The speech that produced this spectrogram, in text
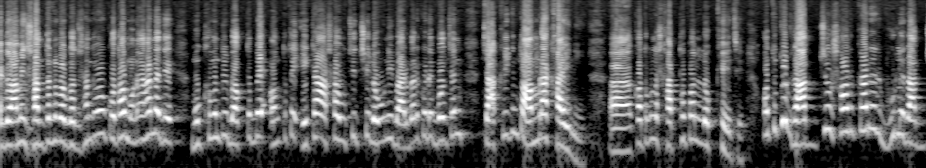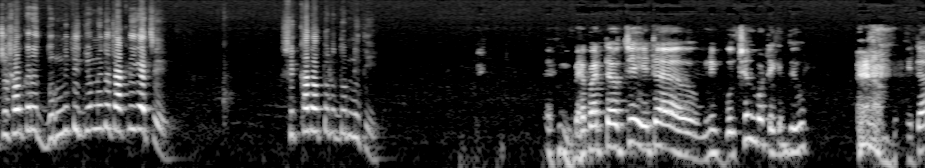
একদম, আমি শান্তনুবাবু কথা। শান্তনুবাবু কোথাও মনে হয় না যে মুখ্যমন্ত্রীর বক্তব্যে অন্তত এটা আসা উচিত ছিল। উনি বারবার করে বলছেন, চাকরি কিন্তু আমরা খাইনি। কতগুলো স্বার্থপর লোক খেয়েছে। অথচ রাজ্য সরকারের ভুলে, রাজ্য সরকারের দুর্নীতির জন্যই তো চাকরি গেছে। শিক্ষা দপ্তরের দুর্নীতি। ব্যাপারটা হচ্ছে, এটা উনি বলছেন বটে, কিন্তু এটা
